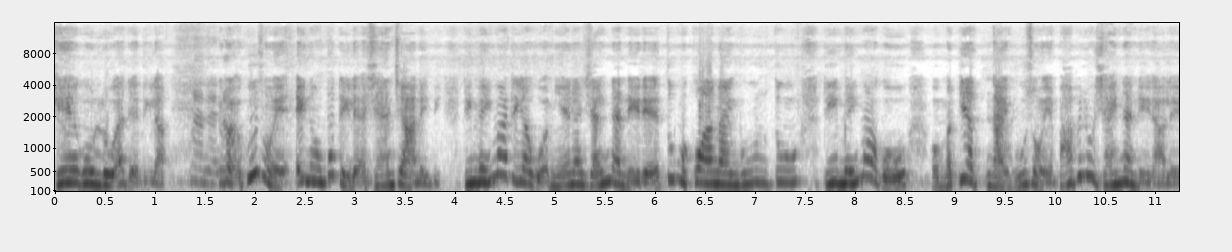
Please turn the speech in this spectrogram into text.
ကယ်ကိုလိုအပ်တယ်သိလား မှန်တယ် အဲ့ နော် တော့အခုဆိုရင်အိမ်အောင်သက်တွေလည်းအရန်ကြနေပြီဒီမိန်းမတစ်ယောက်ကိုအမြဲတမ်းရိုက်နှက်နေတယ် तू မကွာနိုင်ဘူး तू ဒီမိန်းမကိုဟိုမပြတ်နိုင်ဘူးဆိုရင်ဘာဖြစ်လို့ရိုက်နှက်နေတာလဲ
